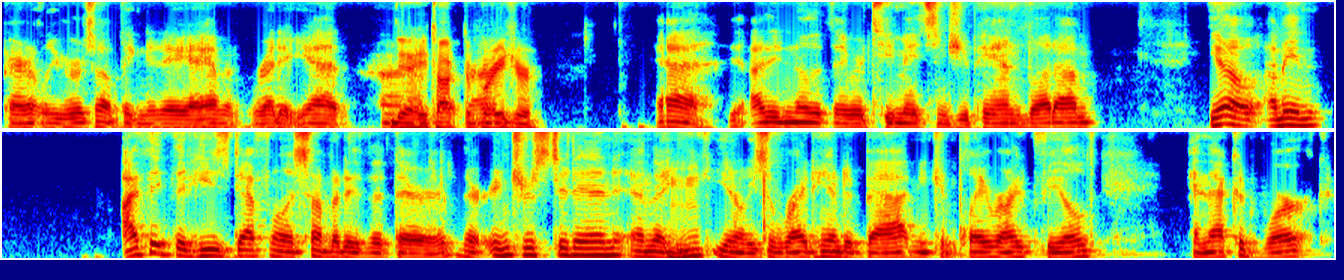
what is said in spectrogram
apparently heard something today. I haven't read it yet. Yeah, Uh, he talked to um, Brasier. yeah, I didn't know that they were teammates in Japan, but um, you know, I mean, I think that he's definitely somebody that they're they're interested in, and that mm-hmm. he, you know he's a right-handed bat and he can play right field, and that could work.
